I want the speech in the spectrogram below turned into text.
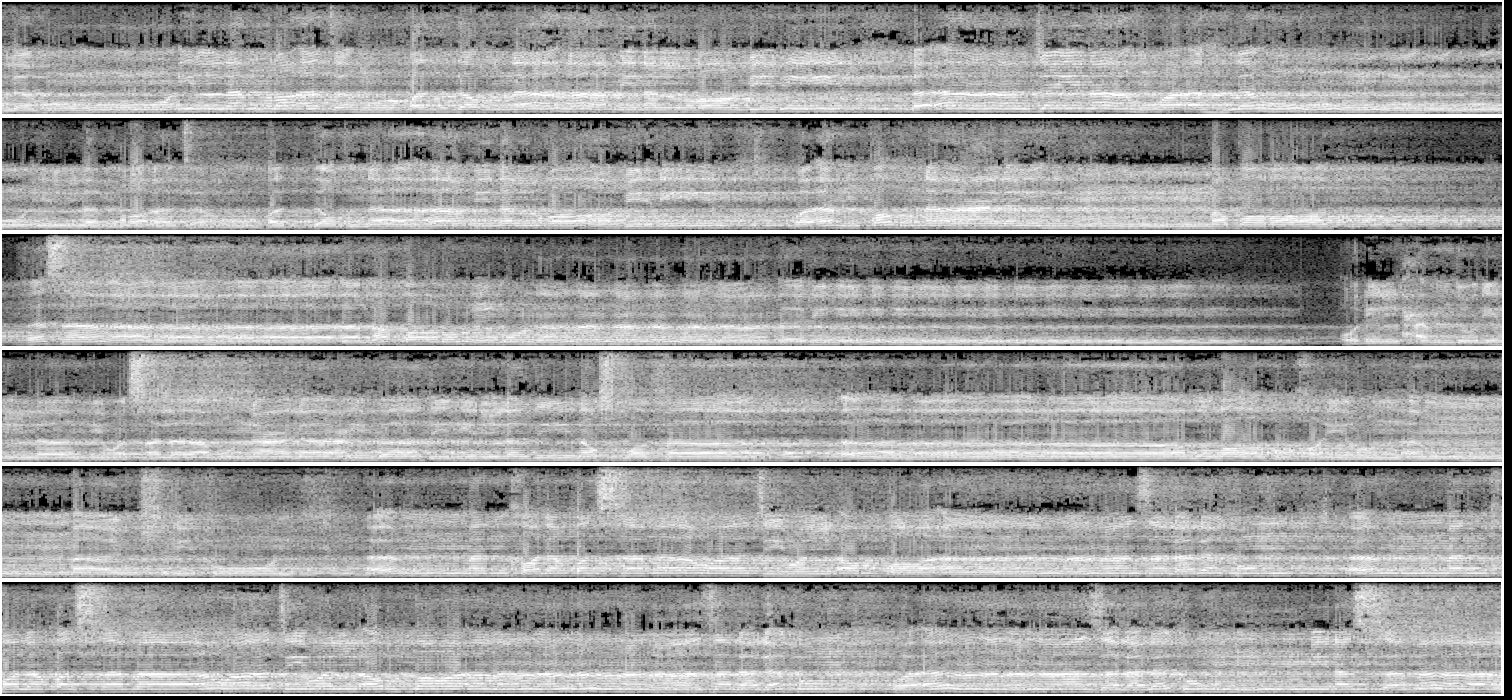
وأهله إلا امرأته قدرناها من الغابرين فأنجيناه وأهله إلا امرأته قدرناها من الغابرين وأمطرنا عليهم مطرا فساء مطر المنذرين قل الحمد لله وسلام على عباده الذين اصطفى. آه الله خير أم ما يشركون. أمن خلق السماوات والأرض وأنزل لكم أمن خلق السماوات والأرض وأنزل لكم وأنزل لكم من السماء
